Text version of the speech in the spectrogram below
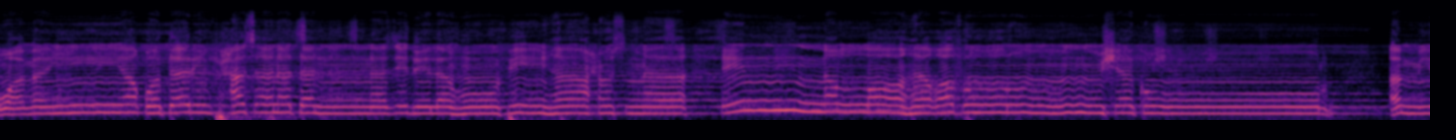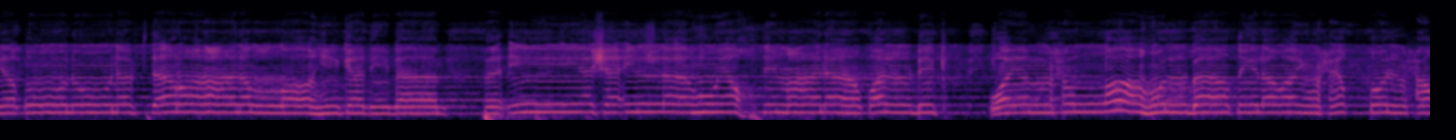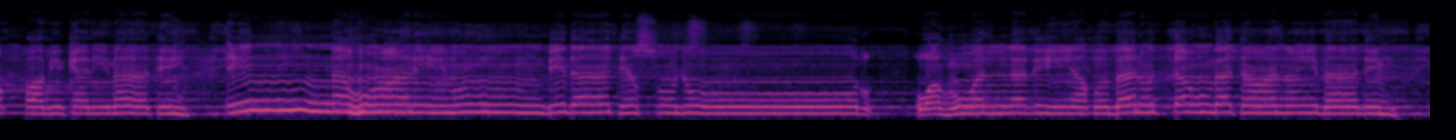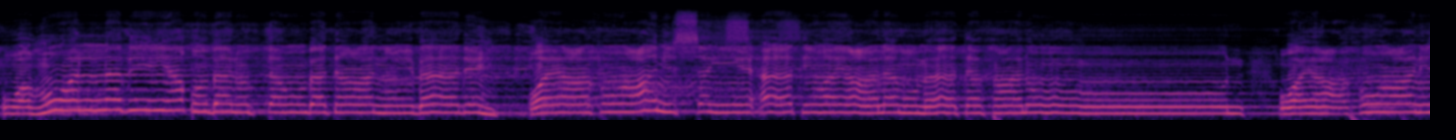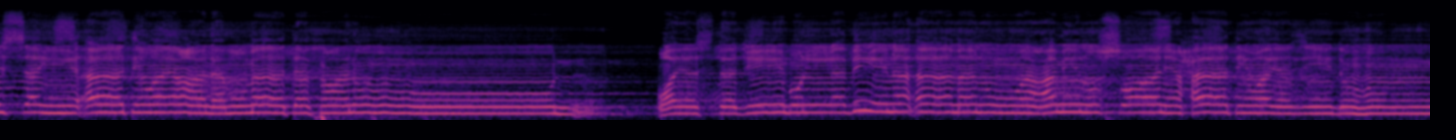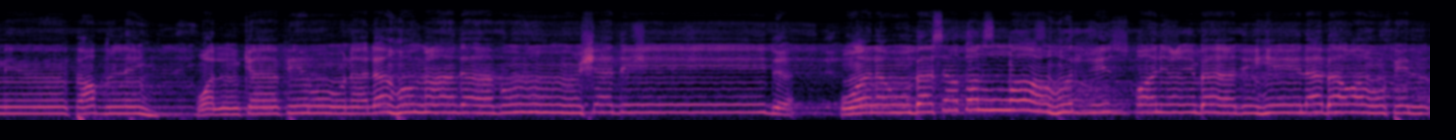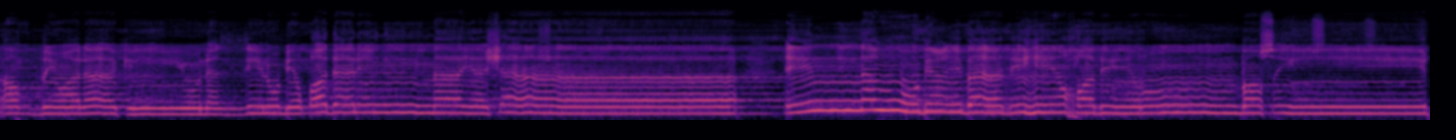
ومن يقترف حسنة نزد له فيها حسنا إن الله غفور شكور أم يقولون افترى على الله كذبا فإن يشأ الله يختم على قلبك ويمحو الله الباطل ويحق الحق بكلماته إنه عليم بذات الصدور وهو الذي يقبل التوبة عن عباده وهو الذي يقبل التوبة عن عباده ويعفو عن السيئات ويعلم ما تفعلون. ويعفو عن السيئات ويعلم ما تفعلون. ويستجيب الذين آمنوا وعملوا الصالحات ويزيدهم من فضله. والكافرون لهم عذاب شديد. ولو بسط الله الرزق لعباده لبغوا في الأرض ولكن ينزل بقدر ما يشاء. إنه بعباده خبير بصير.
